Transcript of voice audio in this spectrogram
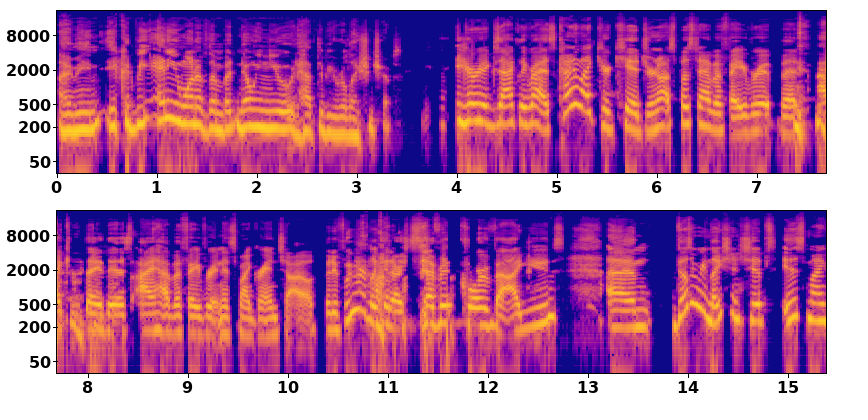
I mean, it could be any one of them, but knowing you, it would have to be relationships. You're exactly right. It's kind of like your kids. You're not supposed to have a favorite, but I can say this I have a favorite, and it's my grandchild. But if we were to look at our seven core values, um, building relationships is my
